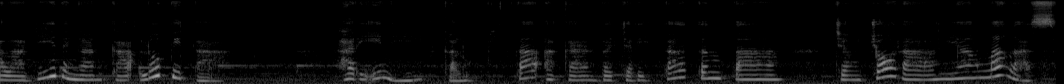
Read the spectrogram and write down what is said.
lagi dengan Kak Lupita. Hari ini Kak Lupita akan bercerita tentang cengcorang yang malas.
